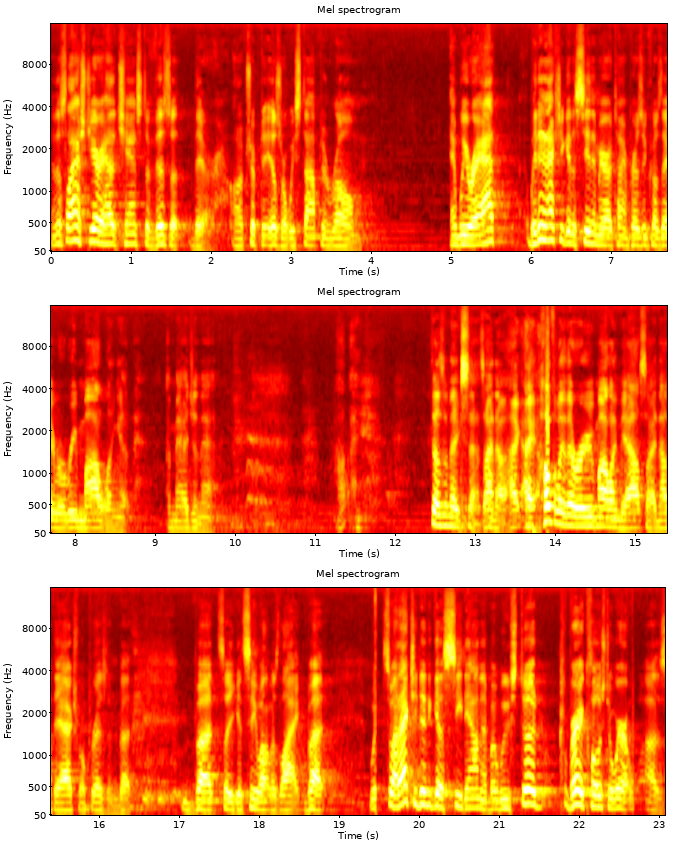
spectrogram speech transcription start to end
And this last year, I had a chance to visit there on a trip to Israel. We stopped in Rome. And we were at, we didn't actually get to see the Mamertine Prison because they were remodeling it. Imagine that. Doesn't make sense. I know. I, I, hopefully, they were remodeling the outside, not the actual prison, but, but so you could see what it was like. But so I actually didn't get to see down there, but we stood very close to where it was.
